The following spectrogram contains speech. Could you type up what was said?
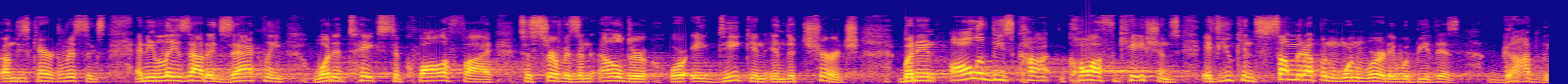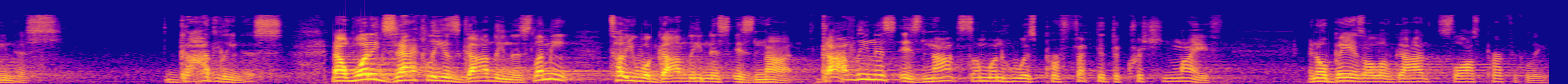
on these characteristics, and he lays out exactly what it takes to qualify to serve as an elder or a deacon in the church. But in all of these qualifications, if you can sum it up in one word, it would be this godliness. Godliness. Now, what exactly is godliness? Let me tell you what godliness is not. Godliness is not someone who has perfected the Christian life and obeys all of God's laws perfectly.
